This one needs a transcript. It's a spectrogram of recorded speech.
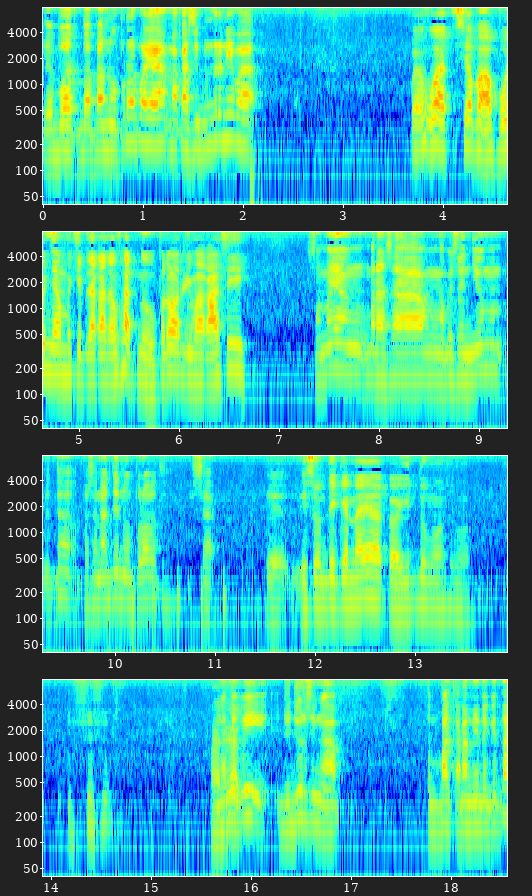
Ya buat bapak nupro pak ya. Makasih bener nih pak. Buat siapa pun yang menciptakan obat nupro terima kasih sama yang merasa ngabisin nyium kita pesan aja nupro tuh. bisa. Ya disuntikin aja ke hidung langsung Nggak, tapi jujur sih ngap. Tempat karantina kita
